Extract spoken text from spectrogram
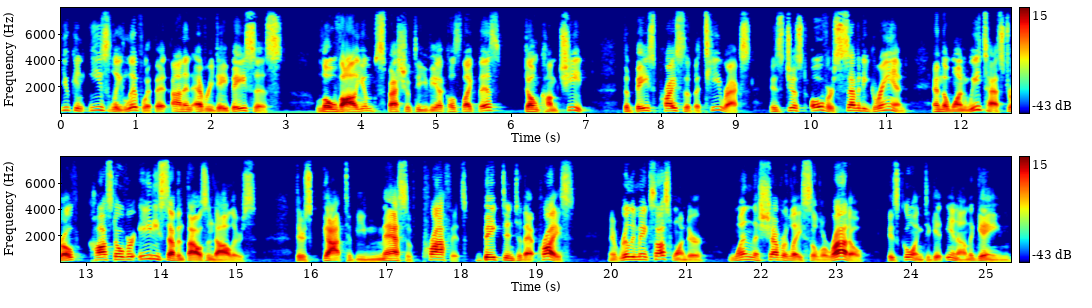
You can easily live with it on an everyday basis. Low volume specialty vehicles like this don't come cheap. The base price of the T Rex is just over 70 grand, and the one we test drove cost over $87,000. There's got to be massive profits baked into that price, and it really makes us wonder when the Chevrolet Silverado is going to get in on the game.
